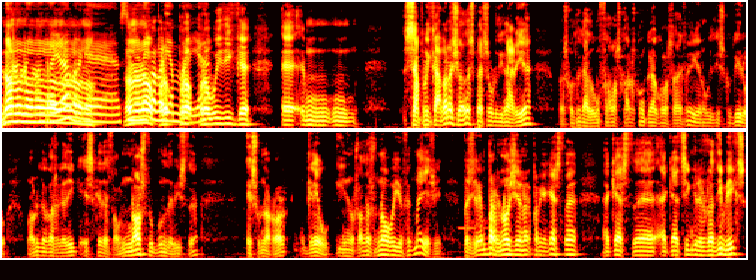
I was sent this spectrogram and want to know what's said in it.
no, no, no, no, enrere, no, no, no, perquè si no, no, no, no, acabaríem però, mai, eh? però, però vull dir que eh, mm, s'aplicaven això, despesa ordinària, però escolta, cada un fa les coses com creu que les ha de fer, jo no vull discutir-ho. L'única cosa que dic és que des del nostre punt de vista és un error greu i nosaltres no ho havíem fet mai així, precisament per no gener... perquè aquesta, aquesta, aquests ingressos atípics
